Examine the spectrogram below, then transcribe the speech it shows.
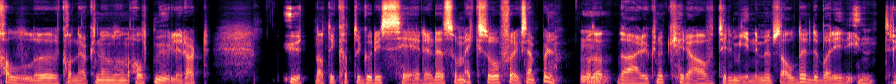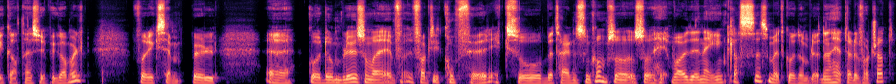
kalle konjakkene noe sånn alt mulig rart. Uten at de kategoriserer det som Exo, f.eks. Og da, da er det jo ikke noe krav til minimumsalder, det bare gir inntrykk av at det er supergammelt. F.eks. Eh, Gordon Blue, som var, faktisk kom før Exo-betegnelsen kom, så, så var jo det en egen klasse som het Gordon Blue. Den heter det fortsatt,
